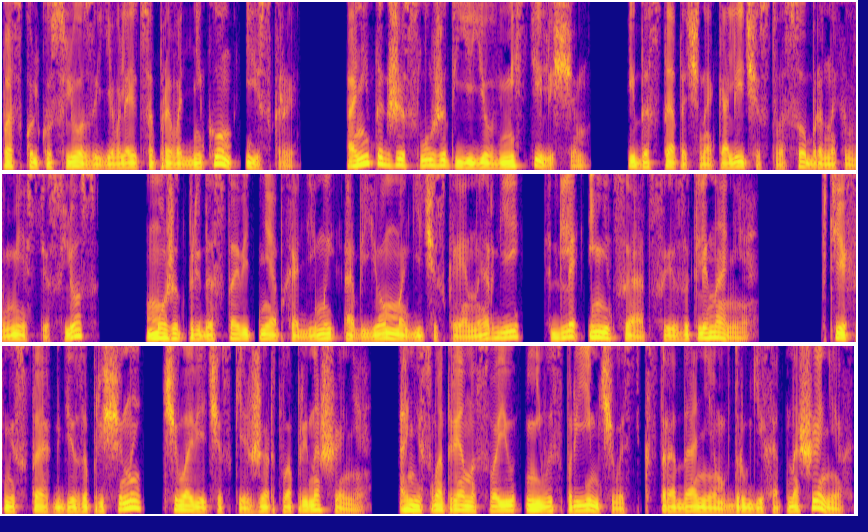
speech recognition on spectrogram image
Поскольку слезы являются проводником искры, они также служат ее вместилищем, и достаточное количество собранных вместе слез может предоставить необходимый объем магической энергии для инициации заклинания. В тех местах, где запрещены человеческие жертвоприношения, а несмотря на свою невосприимчивость к страданиям в других отношениях,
